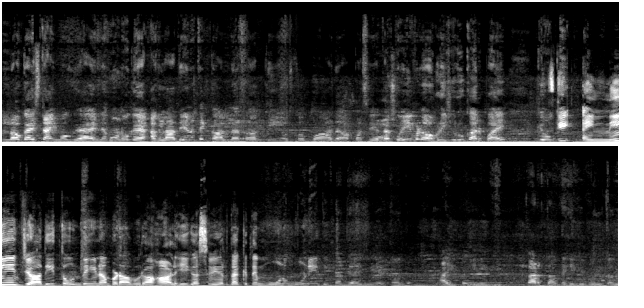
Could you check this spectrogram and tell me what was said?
ਲੋ ਗਾਇਸ ਟਾਈਮ ਹੋ ਗਿਆ ਹੈ ਹੁਣ ਹੋ ਗਿਆ ਅਗਲਾ ਦਿਨ ਤੇ ਕੱਲ ਰਾਤੀ ਉਸ ਤੋਂ ਬਾਅਦ ਆਪਾਂ ਸਵੇਰ ਦਾ ਕੋਈ ਵਲੌਗ ਨਹੀਂ ਸ਼ੁਰੂ ਕਰ ਪਾਏ, ਕਿਉਂਕਿ ਇੰਨੀ ਜ਼ਿਆਦੀ ਧੁੰਦ ਹੀ ਨਾ, ਬੜਾ ਬੁਰਾ ਹਾਲ ਹੀਗਾ ਸਵੇਰ ਦਾ ਕਿਤੇ ਮੂੰਹ ਨੂੰ ਮੂੰਹ ਨਹੀਂ ਦਿਖਣ ਦਿਆ, ਇੰਨੀ ਧੁੰਦ ਆਈ ਪਈ ਹੀਗੀ ਘਰ ਦਾ ਤੇ ਹੀਗੀ ਕੋਈ ਧੁੰਦ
